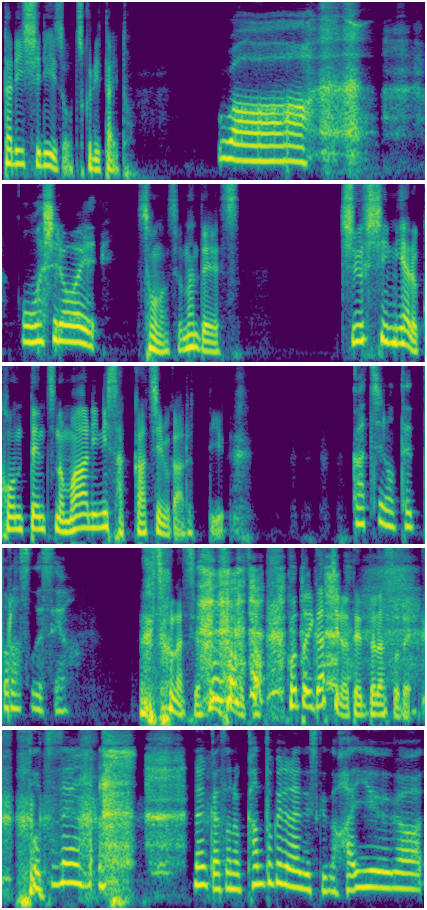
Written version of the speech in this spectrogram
タリーシリーズを作りたいと。うわー 面白い。そうなんですよ。なんで中心にあるコンテンツの周りにサッカーチームがあるっていう。ガチのテッドラストですやん。そうなんですよ。そうなんですよ。本当にガチのテッドラストで。突然、なんかその監督じゃないですけど、俳優が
